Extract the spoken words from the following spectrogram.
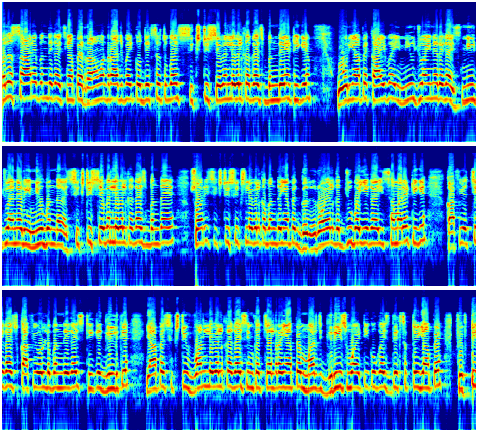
मतलब सारे बंदे गाइस यहाँ पे रावण राज भाई को देख सकते हो गाइस 67 लेवल का गाइस बंदे हैं, ठीक है, और यहाँ पे काई भाई न्यू ज्वाइनर है गाइस न्यू ज्वाइनर न्यू बंदा गाइस 67 लेवल का गाइस बंदा है सॉरी 66 लेवल का बंदा यहाँ पे रॉयल गज्जू भाई है गाइस हमारे ठीक है? काफ़ी अच्छे गाइस काफ़ी ओल्ड बंदे गाइस ठीक है? गिल्ड के। यहाँ पे सिक्सटी लेवल का गाइस इनका चल रहा है। यहाँ पे मर्ज ग्रीस वाइटी को गाइस देख सकते हो यहाँ पे। फिफ्टी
